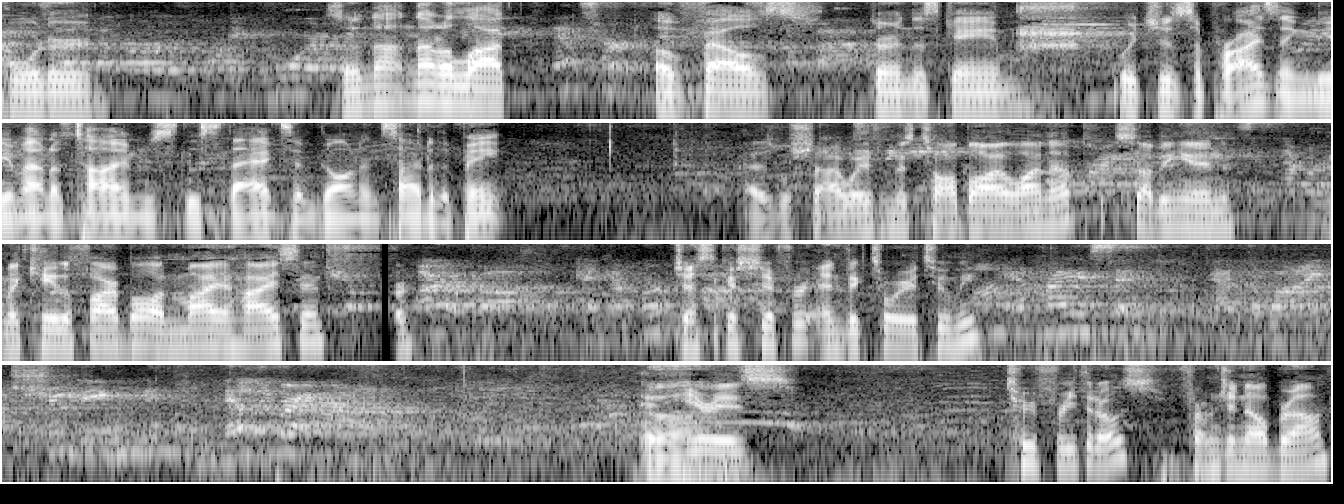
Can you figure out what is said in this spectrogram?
quarter. So not not a lot of fouls during this game, which is surprising. The amount of times the Stags have gone inside of the paint. As we'll shy away from this tall ball lineup, subbing in Michaela Fireball and Maya Hyacinth, Jessica Schiffer and Victoria Toomey. And here is two free throws from Janelle Brown.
